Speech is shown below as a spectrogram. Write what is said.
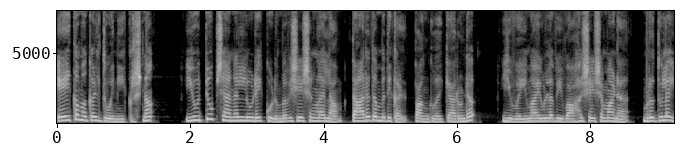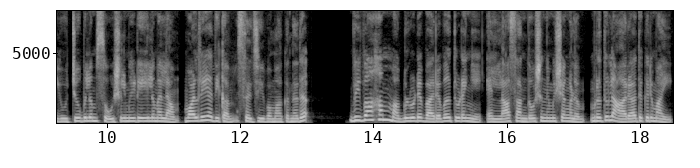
ഏകമകൾ ധ്വനി കൃഷ്ണ. യൂട്യൂബ് ചാനലിലൂടെ കുടുംബവിശേഷങ്ങളെല്ലാം താരദമ്പതികൾ പങ്കുവയ്ക്കാറുണ്ട്. യുവയുമായുള്ള വിവാഹശേഷമാണ് മൃദുല യൂട്യൂബിലും സോഷ്യൽ മീഡിയയിലുമെല്ലാം വളരെയധികം സജീവമാകുന്നത് വിവാഹം മകളുടെ വരവ് തുടങ്ങി എല്ലാ സന്തോഷ നിമിഷങ്ങളും മൃദുല ആരാധകരുമായി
